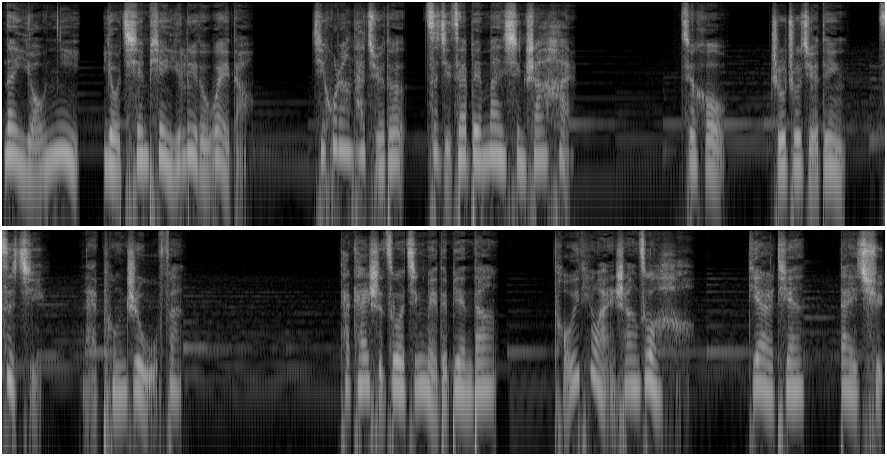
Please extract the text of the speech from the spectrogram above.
那油腻又千篇一律的味道，几乎让他觉得自己在被慢性杀害。最后。猪猪决定自己来烹制午饭。他开始做精美的便当，头一天晚上做好，第二天带去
